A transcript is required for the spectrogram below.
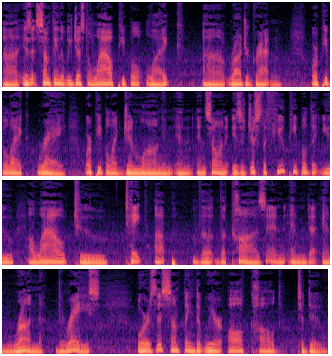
Uh, is it something that we just allow people like uh, Roger Gratton or people like Ray or people like Jim Long and, and, and so on? Is it just the few people that you allow to take up the, the cause and, and, uh, and run the race? Or is this something that we are all called to do?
